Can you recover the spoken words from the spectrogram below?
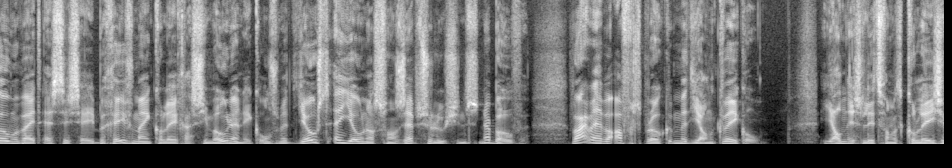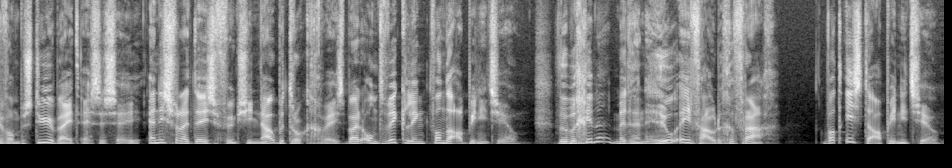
Aangekomen bij het STC begeven mijn collega Simone en ik ons met Joost en Jonas van Zep Solutions naar boven, waar we hebben afgesproken met Jan Kwekel. Jan is lid van het college van bestuur bij het STC en is vanuit deze functie nauw betrokken geweest bij de ontwikkeling van de Ab Initio. We beginnen met een heel eenvoudige vraag. Wat is de Ab Initio?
